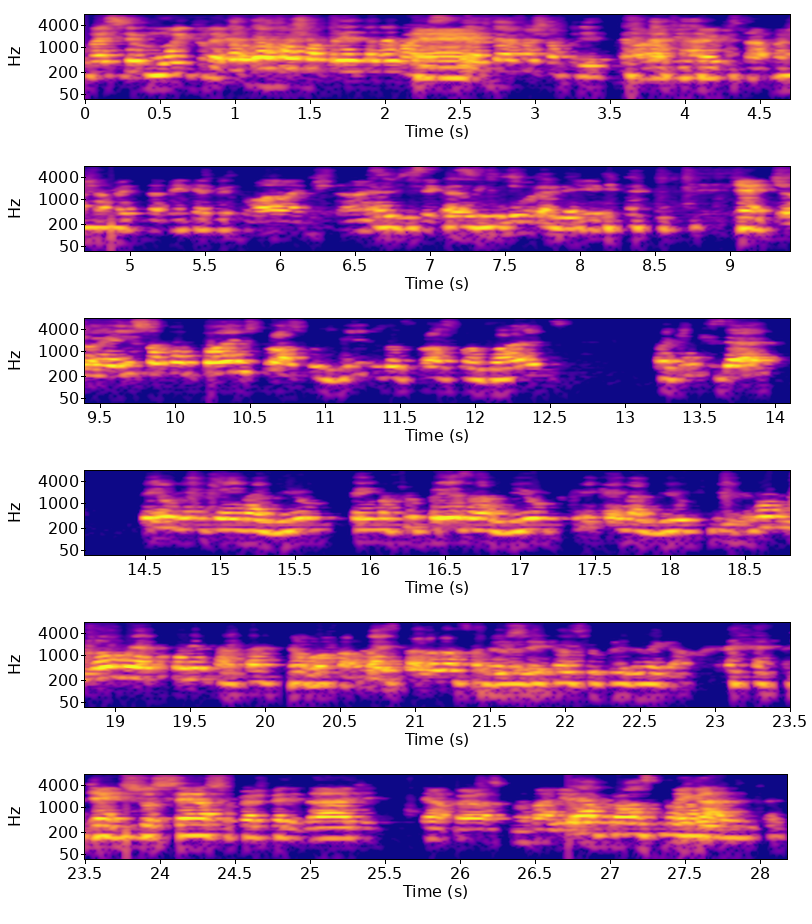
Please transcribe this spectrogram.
Vai ser muito legal. Tem até a faixa preta, né, Márcio? É. Tem até a faixa preta. Na hora de entrevistar a faixa preta, ainda bem que é virtual, à distância, é, fica seguro aqui. Gente. Então é isso. Acompanhe os próximos vídeos, as próximas lives. Para quem quiser, tem o link aí na bio, tem uma surpresa na bio, clica aí na bio, que não, não é para comentar, tá? Não vou falar. Mas está na nossa bio, tem uma surpresa legal. Gente, sucesso, prosperidade, até a próxima, valeu. Até a próxima, Obrigado. Valeu.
